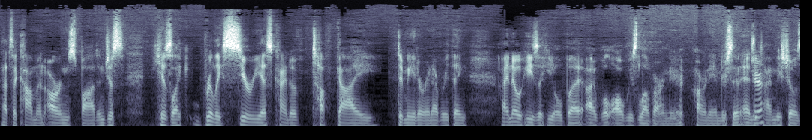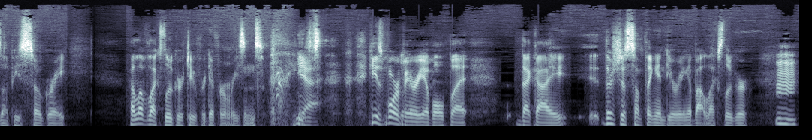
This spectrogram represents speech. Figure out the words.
that's a common Arn spot. And just his like really serious kind of tough guy demeanor and everything. I know he's a heel, but I will always love Arn, Arn Anderson. Anytime he shows up, he's so great. I love Lex Luger too for different reasons. he's, Yeah. he's more variable, but that guy, there's just something endearing about Lex Luger. Mm-hmm.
